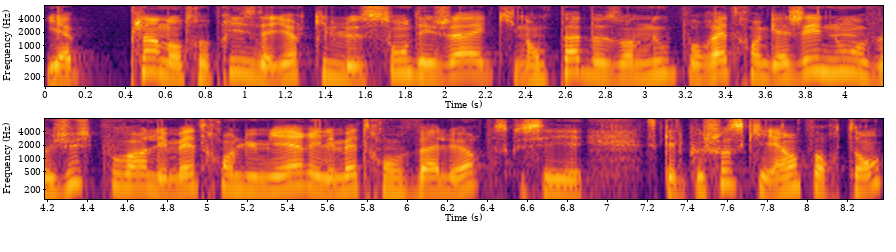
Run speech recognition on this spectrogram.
Il y a plein d'entreprises d'ailleurs qui le sont déjà et qui n'ont pas besoin de nous pour être engagées. Nous, on veut juste pouvoir les mettre en lumière et les mettre en valeur parce que c'est quelque chose qui est important.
